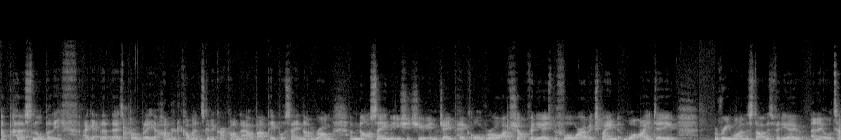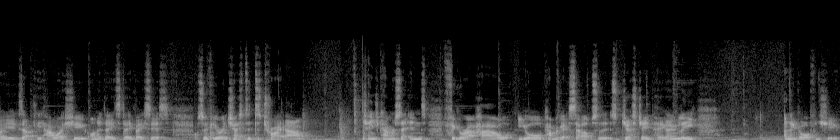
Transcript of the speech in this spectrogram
a personal belief. I get that there's probably a hundred comments going to crack on now about people saying that I'm wrong. I'm not saying that you should shoot in JPEG or RAW. I've shot videos before where I've explained what I do. Rewind the start of this video and it will tell you exactly how I shoot on a day-to-day -day basis. So if you're interested to try it out, change your camera settings, figure out how your camera gets set up so that it's just JPEG only, and then go off and shoot.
